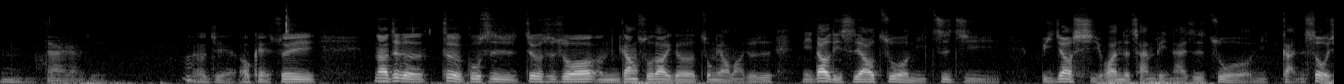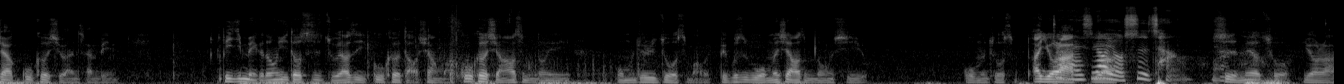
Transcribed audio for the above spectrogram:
嗯，大概了解，了解。OK，所以那这个这个故事就是说，嗯，你刚刚说到一个重要嘛，就是你到底是要做你自己比较喜欢的产品，还是做你感受一下顾客喜欢的产品？毕竟每个东西都是主要是以顾客导向嘛，顾客想要什么东西，我们就去做什么，并不是我们想要什么东西。我们做什么啊？有啦，还是要有市场，是没有错，有啦。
